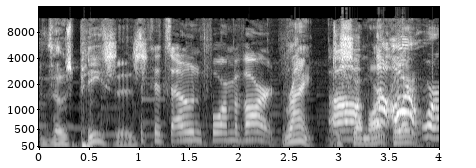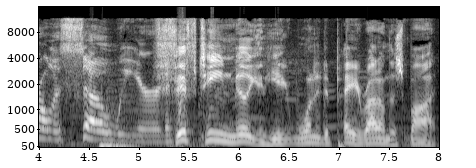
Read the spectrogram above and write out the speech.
those pieces, It's its own form of art. right? To Oh, some the art art collector, world is so weird. fifteen million he wanted to pay right on the spot.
